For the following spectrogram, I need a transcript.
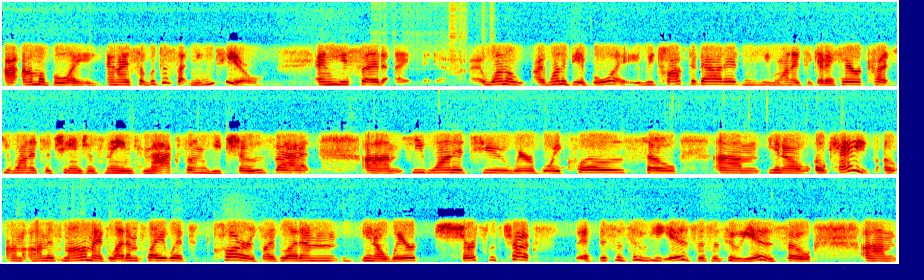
I, I'm a boy," and I said, "What does that mean to you?" And he said, "I, I want to I want to be a boy." We talked about it, and he wanted to get a haircut. He wanted to change his name to Maxim. He chose that. Um, he wanted to wear boy clothes, so um, you know, okay, oh, I'm, I'm his mom. I've let him play with cars. I've let him, you know, wear shirts with trucks. If this is who he is, this is who he is. So um,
